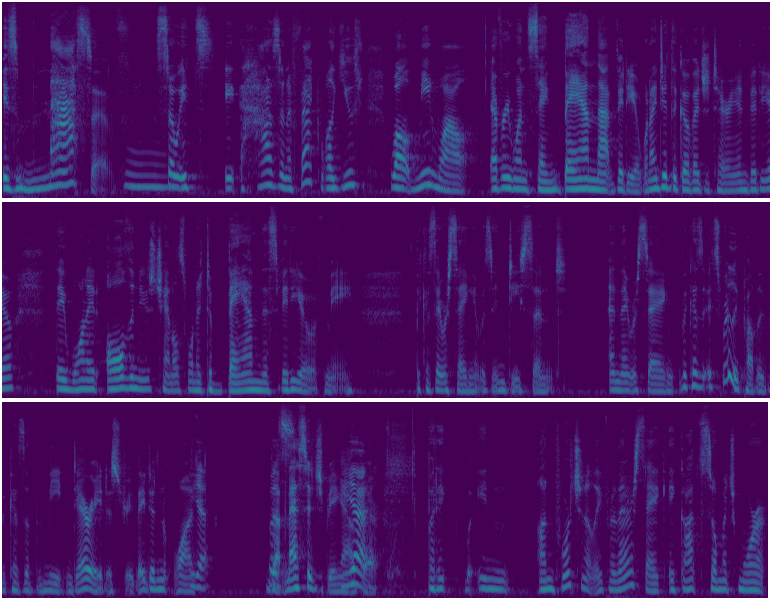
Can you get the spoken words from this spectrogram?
is massive. Mm. So it's it has an effect. While you, well, meanwhile, everyone's saying ban that video. When I did the Go Vegetarian video, they wanted all the news channels wanted to ban this video of me because they were saying it was indecent, and they were saying because it's really probably because of the meat and dairy industry. They didn't want yeah. that message being out yeah. there. But it, in unfortunately for their sake, it got so much more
